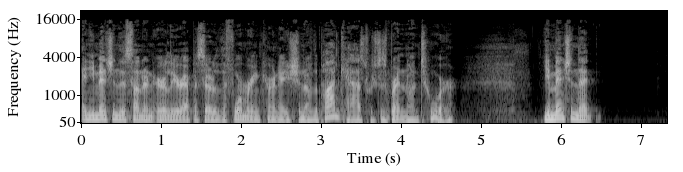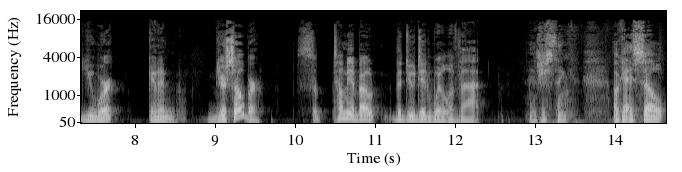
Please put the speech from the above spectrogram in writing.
and you mentioned this on an earlier episode of the former incarnation of the podcast, which is Brenton on tour. You mentioned that you work and you're sober. So tell me about the do did will of that. Interesting. Okay, so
